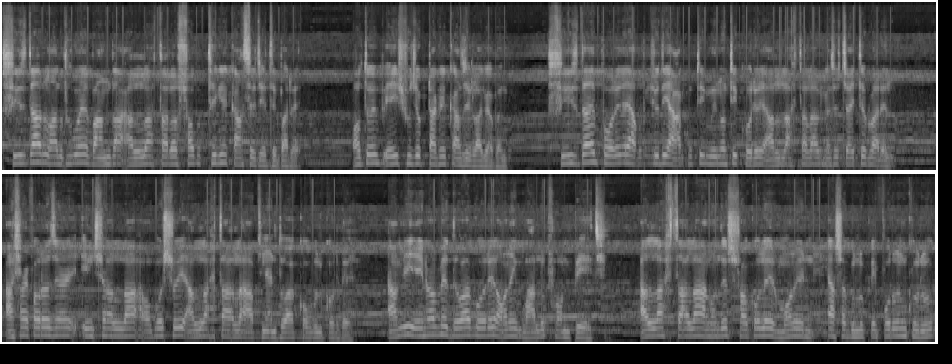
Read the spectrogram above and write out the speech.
সিজদার মাধ্যমে বান্দা আল্লাহ তালার সব থেকে কাছে যেতে পারে। অতএব এই সুযোগটাকে কাজে লাগাবেন। সিজদায় পরে আপনি যদি আকুতি মিনতি করে আল্লাহ তালার কাছে চাইতে পারেন, আশা করা যায় ইনশাআল্লাহ অবশ্যই আল্লাহ তাআলা আপনার দোয়া কবুল করবে। আমি এভাবে দোয়া করে অনেক ভালো ফল পেয়েছি। আল্লাহ তাআলা আমাদের সকলের মনের আশাগুলোকে পূরণ করুক।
